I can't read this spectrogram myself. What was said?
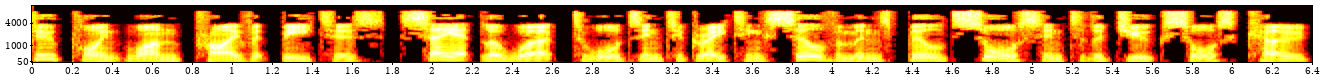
2.1 private betas, Saettler worked towards integrating Silverman's build source into the Duke source code,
